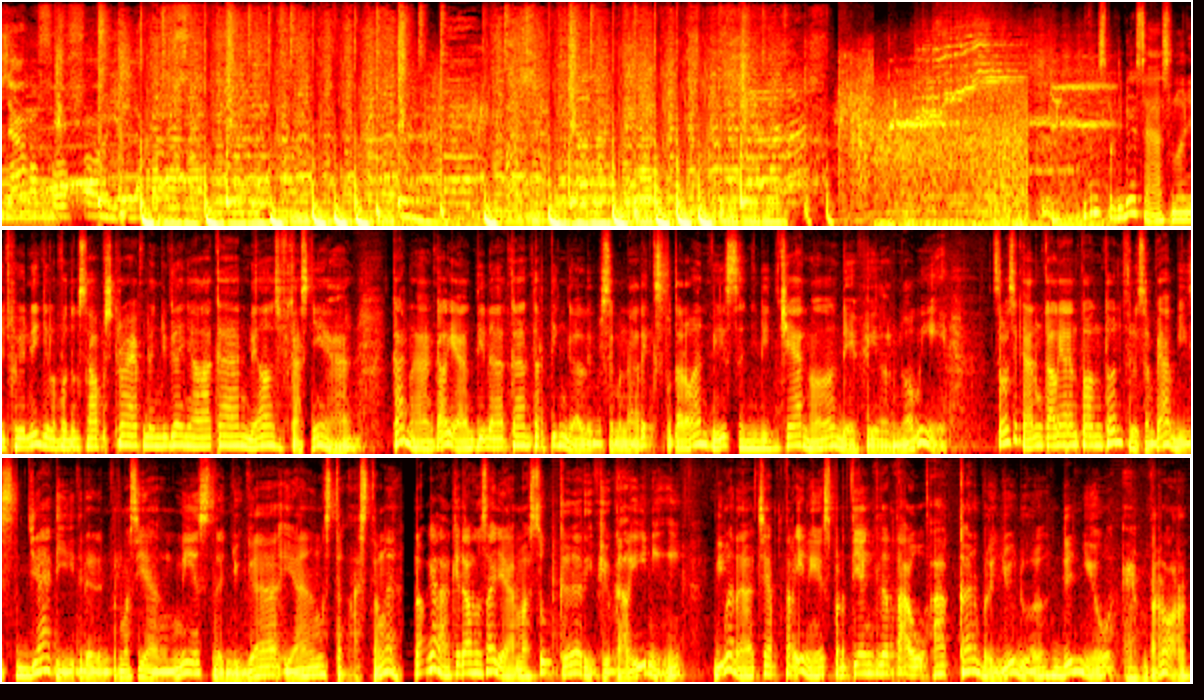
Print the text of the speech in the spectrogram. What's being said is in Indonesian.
cause seperti biasa, sebelum lanjut video ini jangan lupa untuk subscribe dan juga nyalakan bel notifikasinya ya. Karena kalian tidak akan tertinggal informasi menarik seputar One Piece hanya di channel Devil Nomi. Pastikan kalian tonton video sampai habis, jadi tidak ada informasi yang miss dan juga yang setengah-setengah. Nah oke lah, kita langsung saja masuk ke review kali ini, di mana chapter ini seperti yang kita tahu akan berjudul The New Emperor.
